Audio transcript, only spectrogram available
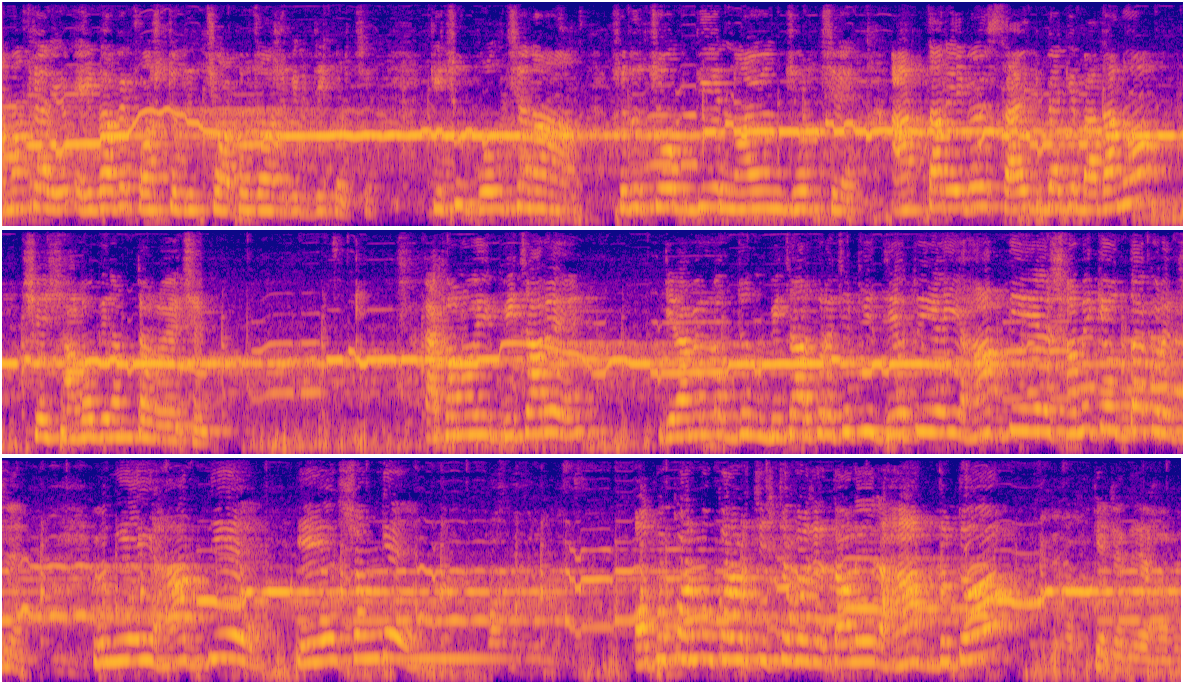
আমাকে আর এইভাবে কষ্ট দিচ্ছে, অপযশ বৃদ্ধি করছে। কিছু বলছে না, শুধু চোখ দিয়ে নয়ন ঝরছে। আর তার এইভাবে সাইড ব্যাগে বাঁধানো সেই শালগ্রামটা রয়েছে। এখন ওই বিচারে, গ্রামের লোকজন বিচার করেছে কি, যেহেতু এই হাত দিয়ে এর স্বামীকে উদ্ধার করেছে, এবং এই হাত দিয়ে এর সঙ্গে অপকর্ম করার চেষ্টা করেছে, তাহলে এর হাত দুটো কেটে দেওয়া হবে।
